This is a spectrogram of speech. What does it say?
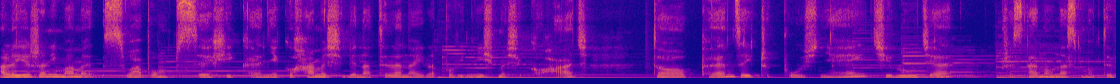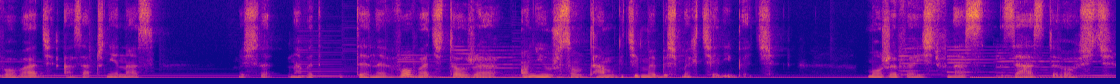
ale jeżeli mamy słabą psychikę, nie kochamy siebie na tyle, na ile powinniśmy się kochać, to prędzej czy później ci ludzie przestaną nas motywować, a zacznie nas, myślę, nawet denerwować to, że oni już są tam, gdzie my byśmy chcieli być. Może wejść w nas zazdrość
